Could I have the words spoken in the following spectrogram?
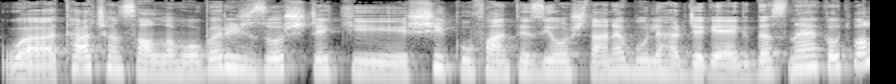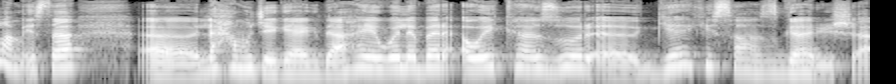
و تا چەند ساڵ لەمەوبەریش زۆر شتێکی شیک و فانتزیەوە شتانە بوو لە هەر جێگایەک دەست ناکەوت بەڵام ئێستا لە هەموو جێگایەکدا هەیە وە لەبەر ئەوەی کە زۆر گیایکی سازگاریشە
